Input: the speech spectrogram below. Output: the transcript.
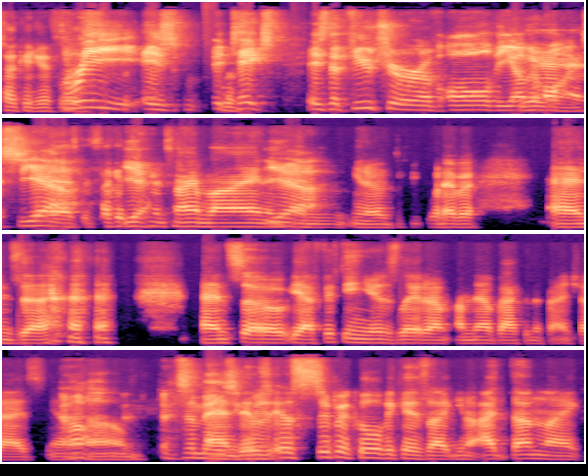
Tokyo Drift. Three was, is it was, takes is the future of all the other yes, ones. Yeah. Yes, it's like a yeah. different timeline. And, yeah. And, you know, whatever. And uh, and so yeah, 15 years later, I'm, I'm now back in the franchise. You know, oh, um, it's amazing. it was it was super cool because like you know I'd done like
